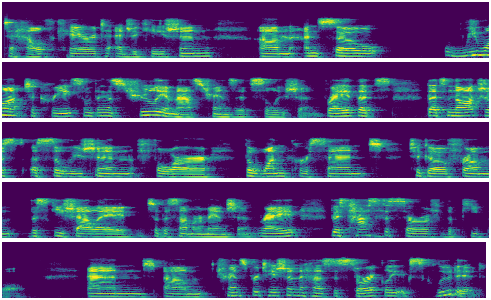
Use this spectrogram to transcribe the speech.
to healthcare, to education. Um, and so we want to create something that's truly a mass transit solution, right? That's that's not just a solution for the 1% to go from the ski chalet to the summer mansion, right? This has to serve the people. And um, transportation has historically excluded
